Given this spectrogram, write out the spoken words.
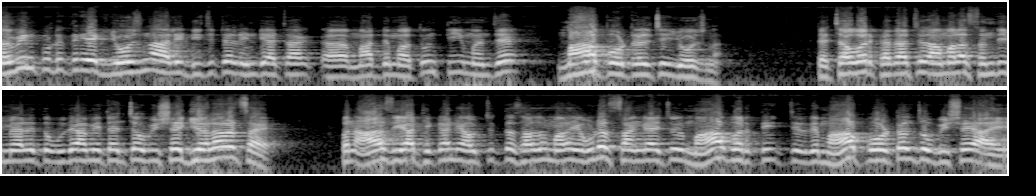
नवीन कुठेतरी एक योजना आली डिजिटल इंडियाच्या माध्यमातून. ती म्हणजे महापोर्टलची योजना. त्याच्यावर कदाचित आम्हाला संधी मिळाली तर उद्या आम्ही त्यांचा विषय घेणारच आहे. पण आज या ठिकाणी औचित्य साधून मला एवढंच सांगायचं महाभरतीचे जे महापोर्टल जो विषय आहे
